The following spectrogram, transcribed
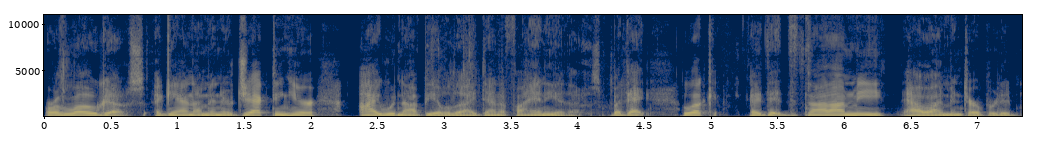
or logos. Again, I'm interjecting here. I would not be able to identify any of those. But that, look, it's not on me how I'm interpreted.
